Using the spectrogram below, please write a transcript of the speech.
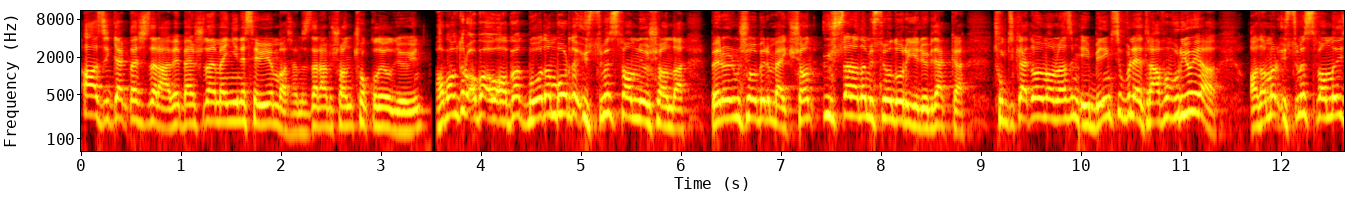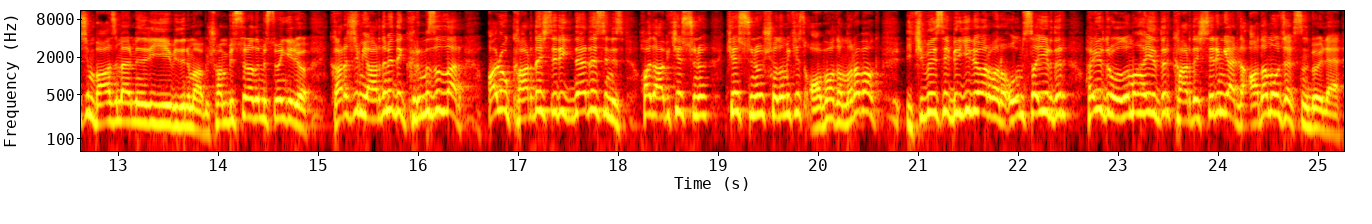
Azıcık yaklaştılar abi. Ben şuradan hemen yine seviyemi basacağım. Zaten abi şu an çok kolay oluyor oyun. Ha bak dur. Aba, aba, bak bu adam bu arada üstüme spamlıyor şu anda. Ben ölmüş olabilirim belki. Şu an 3 tane adam üstüme doğru geliyor. Bir dakika. Çok dikkatli olmam lazım. E, benimkisi full etrafa vuruyor ya. Adamlar üstüme spamladığı için bazı mermileri yiyebilirim abi. Şu an bir sürü adam üstüme geliyor. Kardeşim yardım edin kırmızılar. Alo kardeşlerik neredesiniz? Hadi abi kes şunu. Kes şunu. Şu adamı kes. Abi adamlara bak. 2 vs 1 geliyor bana. Oğlum hayırdır? Hayırdır oğlum hayırdır. Kardeşlerim geldi. Adam olacaksınız böyle.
